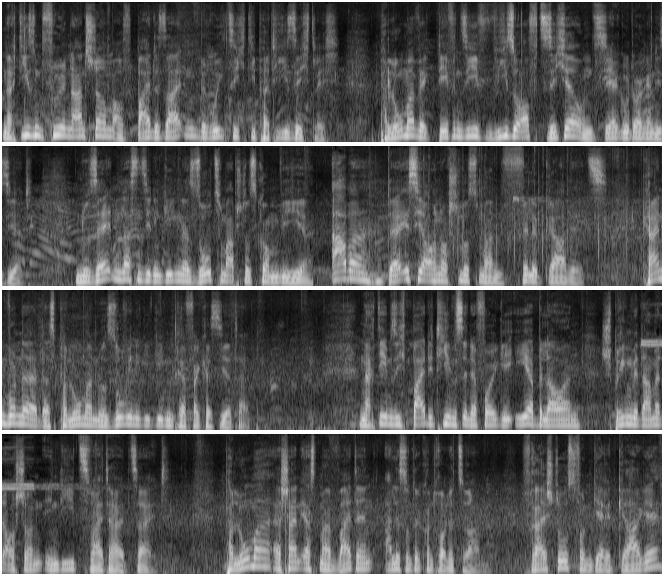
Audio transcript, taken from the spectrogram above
Nach diesem frühen Ansturm auf beide Seiten beruhigt sich die Partie sichtlich. Paloma wirkt defensiv wie so oft sicher und sehr gut organisiert. Nur selten lassen sie den Gegner so zum Abschluss kommen wie hier. Aber da ist ja auch noch Schlussmann Philipp Gravitz. Kein Wunder, dass Paloma nur so wenige Gegentreffer kassiert hat. Nachdem sich beide Teams in der Folge eher belauern, springen wir damit auch schon in die zweite Halbzeit. Paloma erscheint erstmal weiterhin alles unter Kontrolle zu haben. Freistoß von Gerrit Grage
